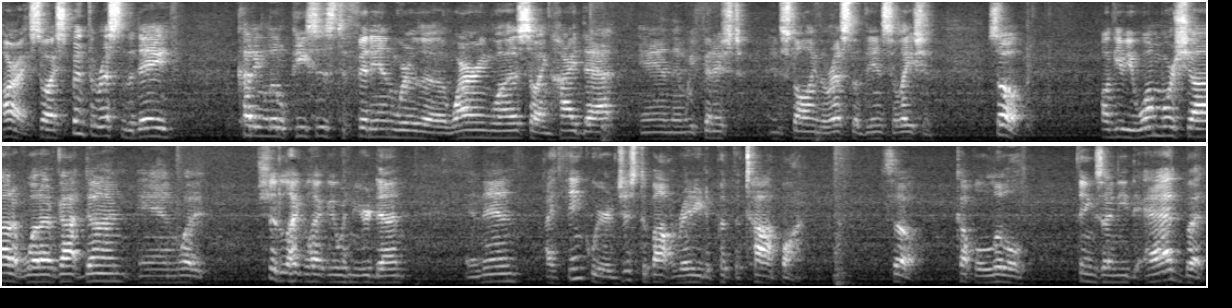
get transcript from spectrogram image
Alright, so I spent the rest of the day cutting little pieces to fit in where the wiring was so I can hide that and then we finished installing the rest of the insulation. So, I'll give you one more shot of what I've got done and what it should look like when you're done and then I think we're just about ready to put the top on. So, a couple little things I need to add, but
